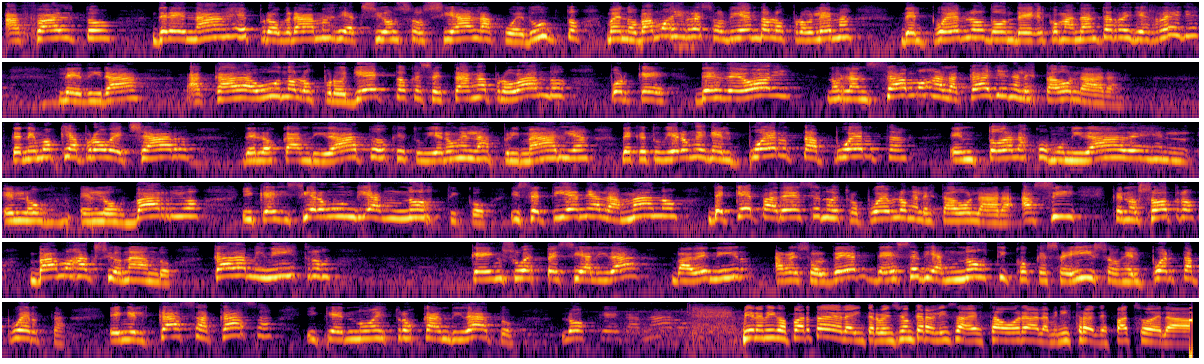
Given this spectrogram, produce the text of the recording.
asfalto, drenaje, programas de acción social, acueducto. Bueno, vamos a ir resolviendo los problemas del pueblo donde el comandante Reyes Reyes le dirá a cada uno los proyectos que se están aprobando, porque desde hoy nos lanzamos a la calle en el Estado Lara. Tenemos que aprovechar de los candidatos que estuvieron en las primarias, de que estuvieron en el puerta a puerta en todas las comunidades, en, los, en los barrios, y que hicieron un diagnóstico y se tiene a la mano de qué padece nuestro pueblo en el Estado Lara. Así que nosotros vamos accionando. Cada ministro que en su especialidad va a venir a resolver de ese diagnóstico que se hizo en el puerta a puerta, en el casa a casa y que nuestros candidatos, los que ganaron... Bien amigos, parte de la intervención que realiza a esta hora la ministra del despacho de la...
